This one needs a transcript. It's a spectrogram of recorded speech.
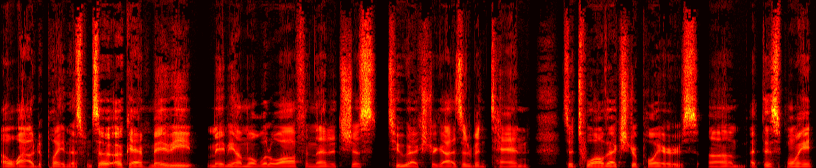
allowed to play in this one. So okay, maybe maybe I'm a little off in that it's just two extra guys. There have been ten, so twelve extra players. Um, at this point,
